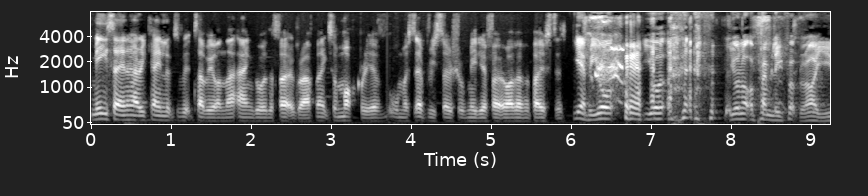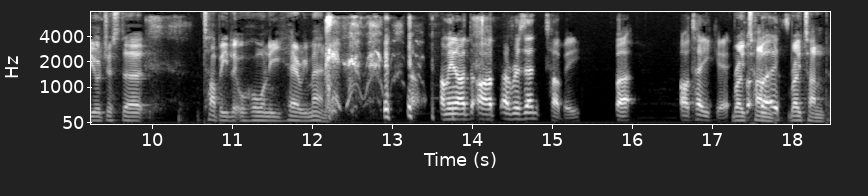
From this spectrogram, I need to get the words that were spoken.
me saying Harry Kane looks a bit tubby on that angle of the photograph makes a mockery of almost every social media photo I've ever posted. Yeah, but you're you're you're not a Premier League footballer, are you? You're just a tubby little horny hairy man. I mean, I, I, I resent tubby, but I'll take it. Rotund, but it's- rotund.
